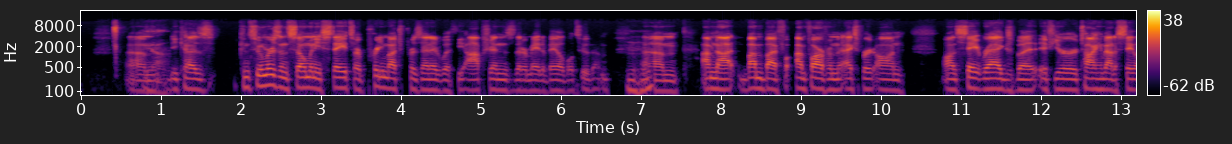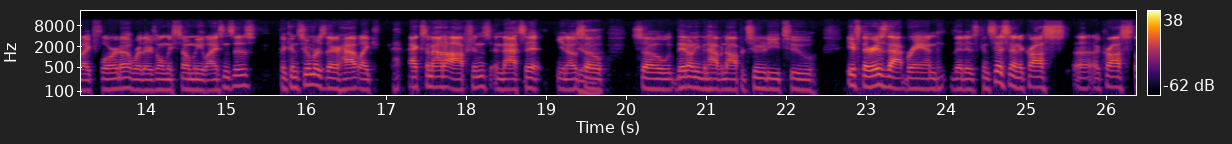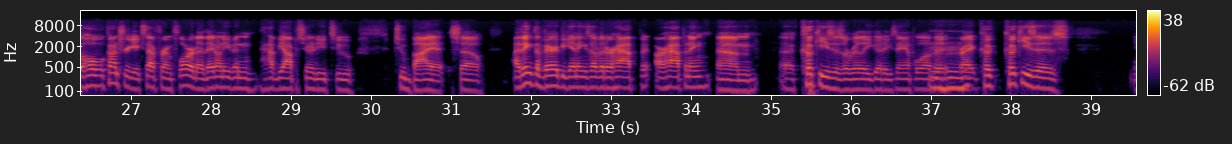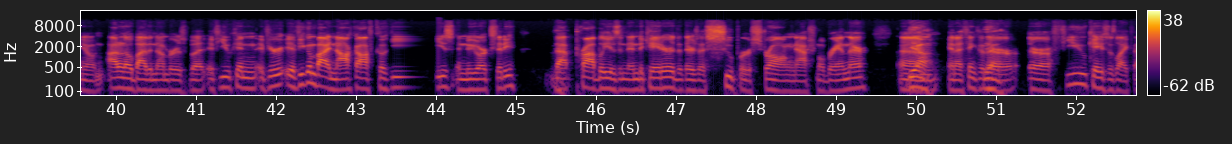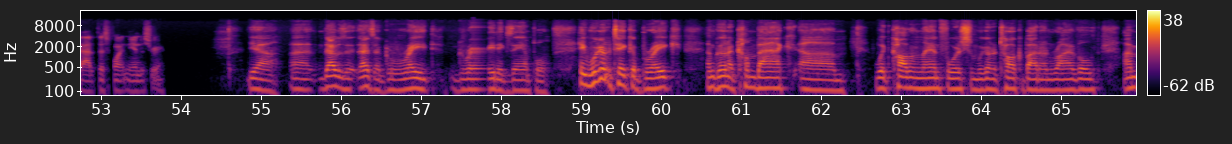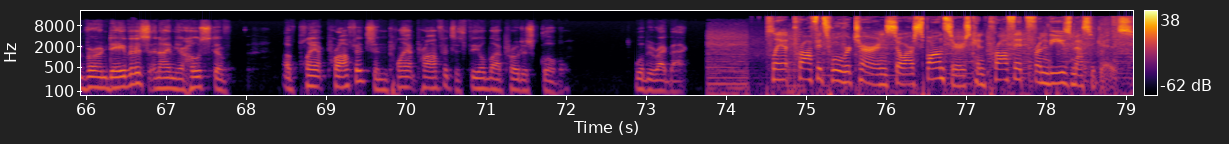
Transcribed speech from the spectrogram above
um, Yeah. because consumers in so many states are pretty much presented with the options that are made available to them. Mhm. Um, I'm not. I'm by. I'm far from the expert on on state regs, but if you're talking about a state like Florida where there's only so many licenses, the consumers there have like X amount of options, and that's it. You know, so so they don't even have an opportunity to, if there is that brand that is consistent across uh, across the whole country, except for in Florida, they don't even have the opportunity to to buy it. So I think the very beginnings of it are hap- are happening. Um, uh, cookies is a really good example of it, Mhm. right? Cook- cookies is, you know, I don't know by the numbers, but if you can, if you're, if you can buy knockoff cookies in New York City, that probably is an indicator that there's a super strong national brand there. Um, Yeah. and I think that Yeah. there are, there are a few cases like that at this point in the industry. Yeah, uh, that was a, that's a great great example. Hey, we're going to take a break. I'm going to come back um, with Colin Landforce, and we're going to talk about Unrivaled. I'm Vern Davis, and I'm your host of of Plant Profits, and Plant Profits is fueled by Produce Global. We'll be right back. Plant profits will return so our sponsors can profit from these messages.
